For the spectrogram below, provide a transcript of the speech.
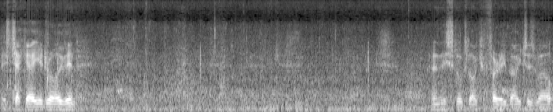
Let's check out your driving. And this looks like a ferry boat as well.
